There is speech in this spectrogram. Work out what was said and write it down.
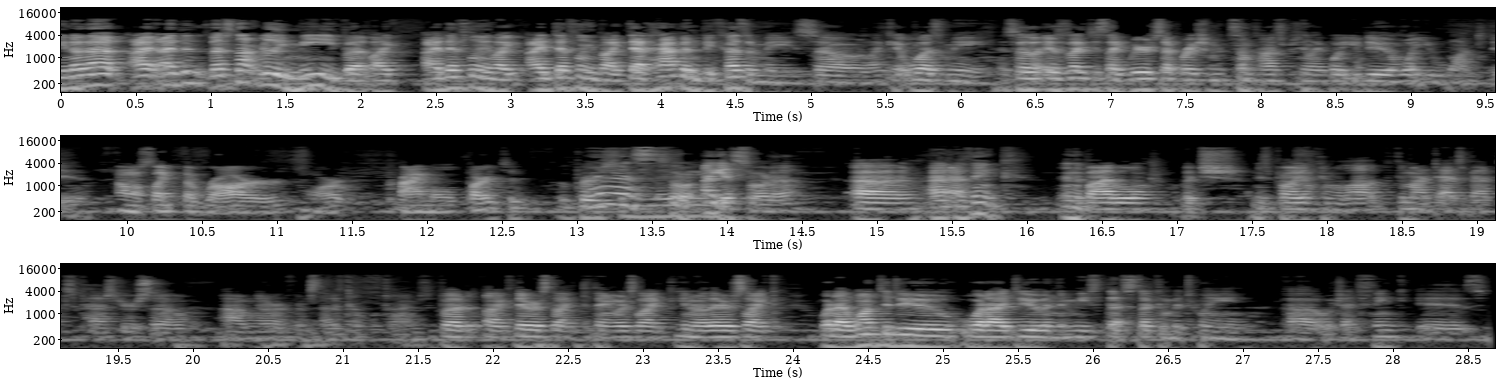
You know that I, I didn't. That's not really me, but like I definitely like I definitely like that happened because of me. So like it was me. So it's like this like weird separation sometimes between like what you do and what you want to do. Almost like the raw or primal parts of a person. Yeah, sort. I guess sort of. Uh, I, I think in the Bible, which is probably gonna come a lot because my dad's a Baptist pastor, so I'm gonna reference that a couple times. But like, there was like the thing was like you know, there's like what I want to do, what I do, and the meat that's stuck in between, uh, which I think is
